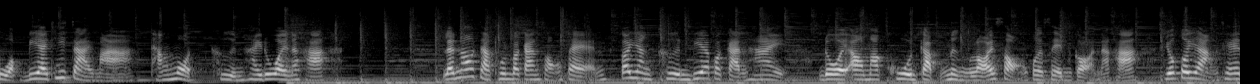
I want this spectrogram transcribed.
บวกเบี้ยที่จ่ายมาทั้งหมดคืนให้ด้วยนะคะ และนอกจากทุนประกัน 2 0 0 0 0 0ก็ยังคืนเบี้ยประกันให้ โดยเอามาคูณกับ 102%ก่อนนะคะ ยกตัวอย่างเช่น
